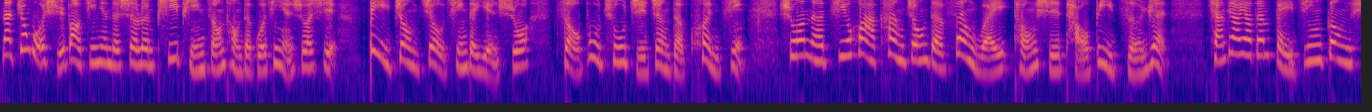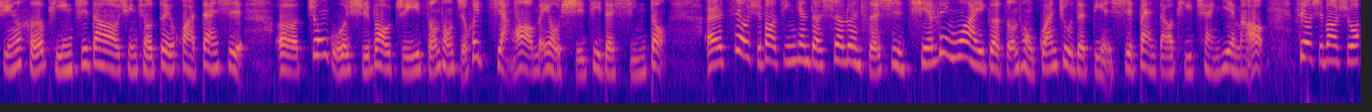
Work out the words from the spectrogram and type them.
那中国时报今天的社论批评总统的国庆演说是避重就轻的演说，走不出执政的困境，说呢激化抗中的氛围，同时逃避责任。强调要跟北京共寻和平之道，寻求对话，但是，呃，《中国时报》质疑总统只会讲哦，没有实际的行动。而《自由时报》今天的社论则是切另外一个总统关注的点是半导体产业嘛？哦，《自由时报》说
